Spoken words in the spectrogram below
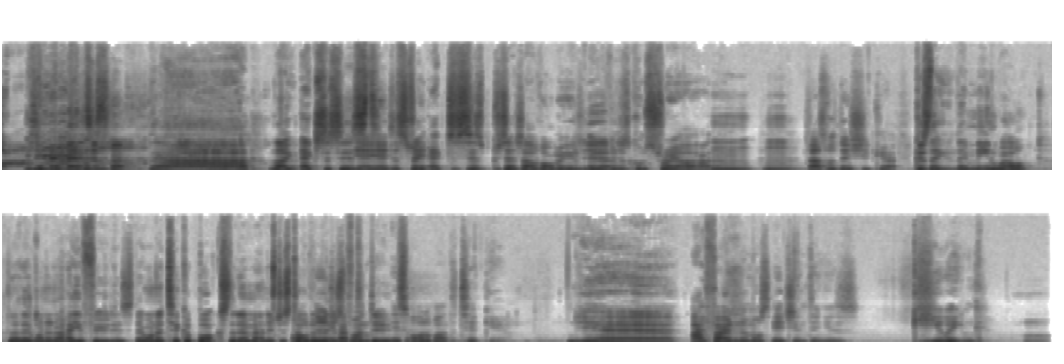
Ah, like Exorcist. Yeah, yeah, just straight exorcist projectile vomiting. Yeah. Everything just comes straight out at them. That's what they should get. Because they, they mean well. They want to know how your food is. They want to tick a box that their manager's told Oh, them they have want- to do. It's all about the tip game. Yeah. I find the most itching thing is queuing, Do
